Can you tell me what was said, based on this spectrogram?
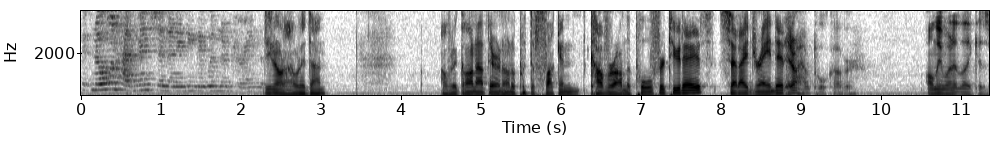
If no one had mentioned anything, they wouldn't have drained the Do you know what I would have done? I would have gone out there and I would have put the fucking cover on the pool for two days. Said I drained it. They don't have a pool cover. Only when it like is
